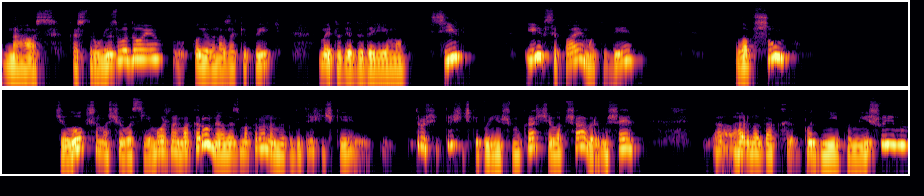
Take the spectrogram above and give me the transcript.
на газ каструлю з водою. Коли вона закипить, ми туди додаємо сіль і всипаємо туди лапшу чи локшина, що у вас є. Можна макарони, але з макаронами буде трішечки, трошки, трішечки по-іншому. Краще лапша, вермишель. Гарно так по дні помішуємо,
